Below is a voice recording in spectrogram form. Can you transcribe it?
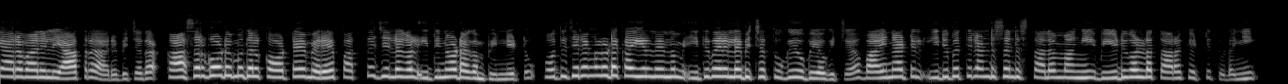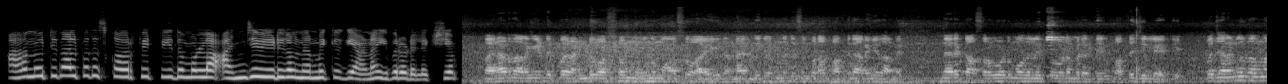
കാരവാനിൽ യാത്ര ആരംഭിച്ചത്. കാസർഗോഡ് മുതൽ കോട്ടയം വരെ പത്ത് ജില്ലകൾ ഇതിനോടകം പിന്നിട്ടു. പൊതുജനങ്ങളുടെ കയ്യിൽ നിന്നും ഇതുവരെ ലഭിച്ച തുക ഉപയോഗിച്ച് വയനാട്ടിൽ ഇരുപത്തിരണ്ട് സെന്റ് സ്ഥലം വാങ്ങി വീടുകളുടെ തറ കെട്ടിത്തുടങ്ങി. അറുന്നൂറ്റി നാൽപ്പത് സ്ക്വയർ ഫീറ്റ് വീതമുള്ള അഞ്ച് വീടുകൾ നിർമ്മിക്കുകയാണ് ഇവരുടെ ലക്ഷ്യം. വയനാട് ഇറങ്ങിയിട്ട് ഇപ്പോൾ രണ്ട് വർഷം മൂന്ന് മാസമായി രണ്ടായിരത്തി ഇരുപത്തൊന്ന് ഡിസംബർ പത്തിന് ഇറങ്ങിയതാണ്. നേരെ കാസർഗോഡ് മുതൽ ഇവിടം വരെ എത്തി പത്ത് ജില്ലയെത്തി. അപ്പോൾ ജനങ്ങൾ തന്ന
